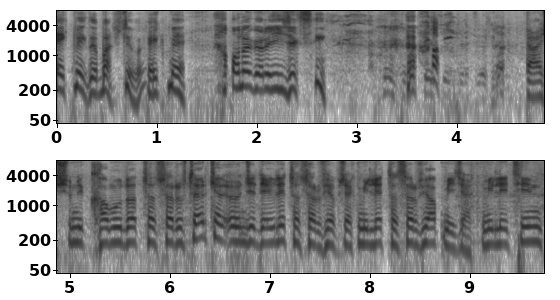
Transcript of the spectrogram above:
Ekmek de başlıyor. Ekmeği ona göre yiyeceksin. Ya şimdi kamuda tasarruf derken önce devlet tasarruf yapacak, millet tasarruf yapmayacak. Milletin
